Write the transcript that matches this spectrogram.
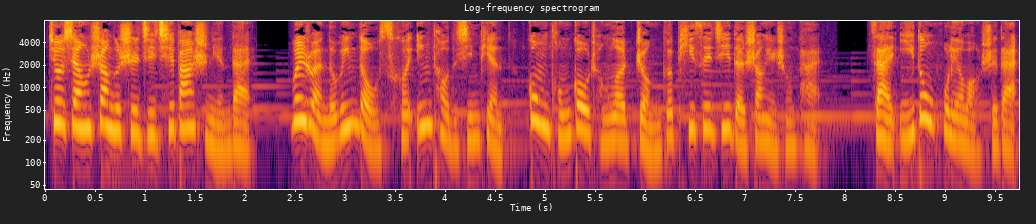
就像上个世纪七八十年代。微软的 Windows 和 Intel 的芯片共同构成了整个 PC 机的商业生态。在移动互联网时代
